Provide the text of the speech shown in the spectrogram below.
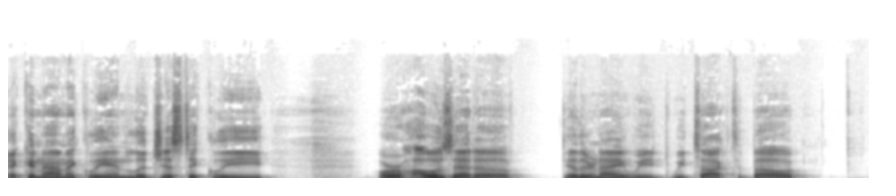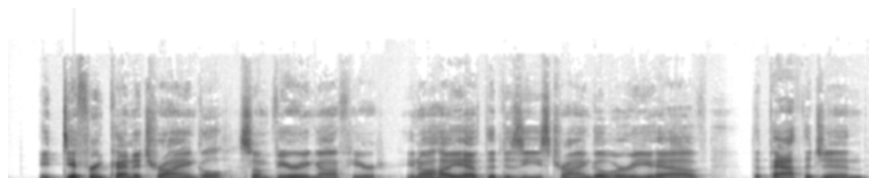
economically and logistically or how was that uh the other night we we talked about a different kind of triangle so i'm veering off here. You know how you have the disease triangle where you have the pathogen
